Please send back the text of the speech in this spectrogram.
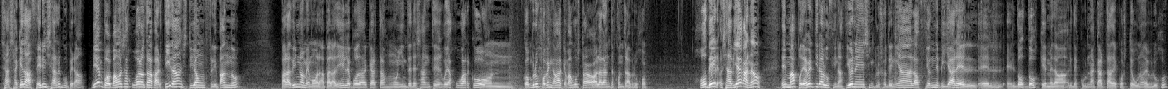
O sea, se ha quedado a cero y se ha recuperado. Bien, pues vamos a jugar otra partida. Estoy aún flipando. Paladín no me mola, Paladín le puedo dar cartas muy interesantes. Voy a jugar con... Con Brujo, venga va, que me ha gustado hablar antes contra Brujo Joder, o sea, había ganado. Es más, podría haber tirado alucinaciones Incluso tenía la opción de pillar el 2-2 Que me daba, descubre una carta de coste 1 de Brujo.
